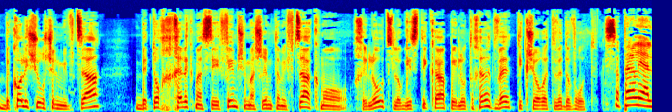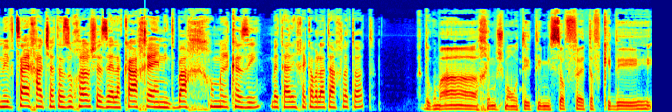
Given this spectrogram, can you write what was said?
בכל אישור של מבצע בתוך חלק מהסעיפים שמאשרים את המבצע, כמו חילוץ, לוגיסטיקה, פעילות אחרת ותקשורת ודוברות. ספר לי על מבצע אחד שאתה זוכר שזה לקח אה, נדבך מרכזי בתהליכי קבלת ההחלטות. הדוגמה הכי משמעותית היא מסוף אה, תפקידי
